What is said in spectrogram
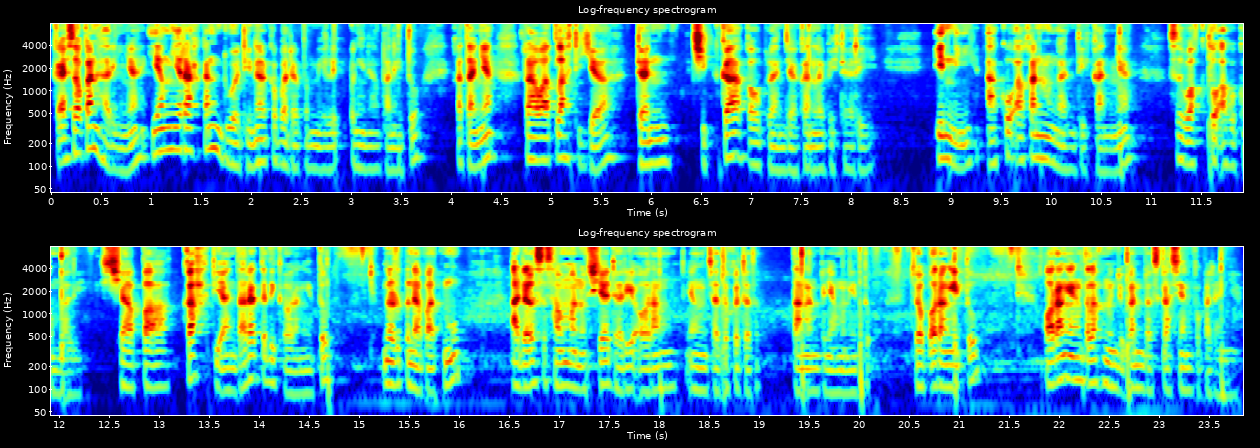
Keesokan harinya, ia menyerahkan dua dinar kepada pemilik penginapan itu. Katanya, rawatlah dia, dan jika kau belanjakan lebih dari ini, aku akan menggantikannya sewaktu aku kembali. Siapakah di antara ketiga orang itu, menurut pendapatmu, adalah sesama manusia dari orang yang jatuh ke tangan penyamun itu? Jawab orang itu, orang yang telah menunjukkan belas kasihan kepadanya.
